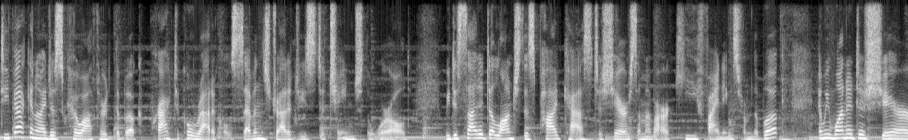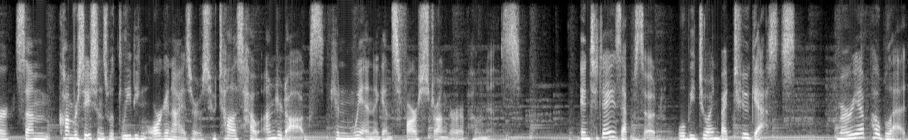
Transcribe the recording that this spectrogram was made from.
Deepak and I just co authored the book Practical Radicals Seven Strategies to Change the World. We decided to launch this podcast to share some of our key findings from the book, and we wanted to share some conversations with leading organizers who tell us how underdogs can win against far stronger opponents. In today's episode, we'll be joined by two guests Maria Poblet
